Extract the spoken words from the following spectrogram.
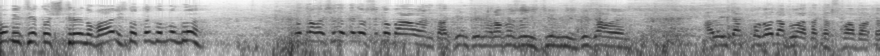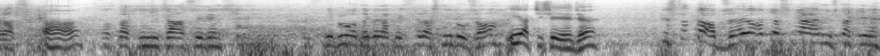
Powiedz, jakoś trenowałeś do tego w ogóle? No trochę się do tego szykowałem, tak, więcej na rowerze jeździłem niż biegałem. Ale i tak pogoda była taka słaba teraz Aha. ostatnimi czasy, więc nie było tego jakoś strasznie dużo. I jak ci się jedzie? Jest to dobrze, chociaż miałem już takie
